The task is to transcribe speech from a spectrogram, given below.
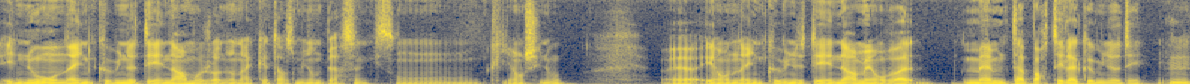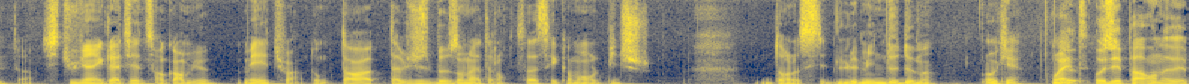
et nous, on a une communauté énorme. Aujourd'hui, on a 14 millions de personnes qui sont clients chez nous. Euh, et on a une communauté énorme et on va même t'apporter la communauté. Mm. Vois, Si tu viens avec la tienne, c'est encore mieux. Mais tu vois, donc tu as juste besoin d'un talent. Ça, c'est comment on le pitch dans le, c'est le mime de demain. Ok. Ouais. Euh, au départ, on, avait,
